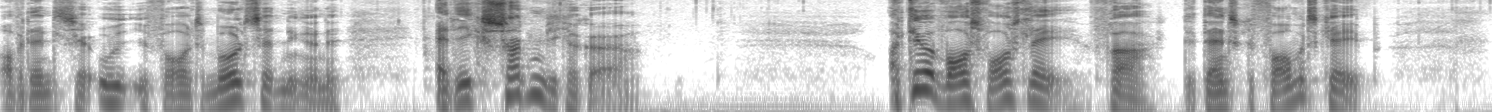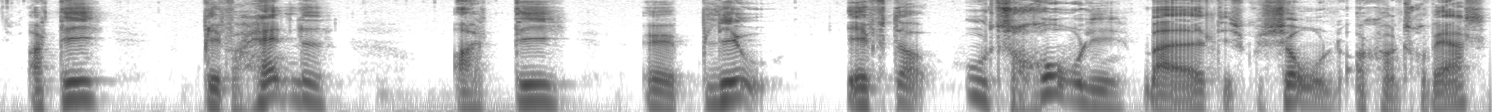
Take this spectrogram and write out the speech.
og hvordan det ser ud i forhold til målsætningerne, er det ikke sådan, vi kan gøre. Og det var vores forslag fra det danske formandskab, og det blev forhandlet, og det øh, blev efter utrolig meget diskussion og kontrovers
